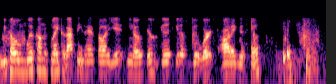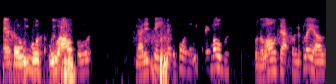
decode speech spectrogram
we told them we'll come and play because our season hasn't started yet. You know, it was good to get us good work, all that good stuff. And so we were we were all for it. Now this team at the point when we came over was a long shot from the playoffs,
